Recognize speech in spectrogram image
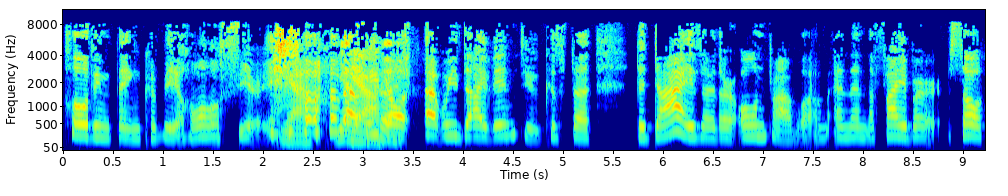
clothing thing could be a whole series Yeah. that, Yeah. we go, that we dive into. Cause the, the dyes are their own problem and then the fiber. So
